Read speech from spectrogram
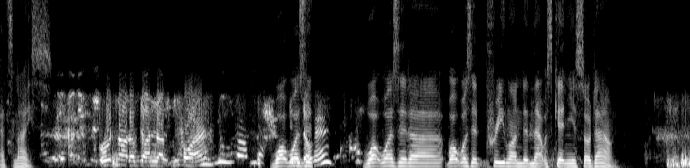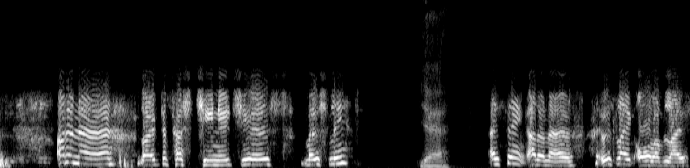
That's nice. Would not have done that before. What was it? What was it? Uh, what was it pre-London that was getting you so down? I don't know, like depressed teenage years mostly. Yeah, I think I don't know. It was like all of life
